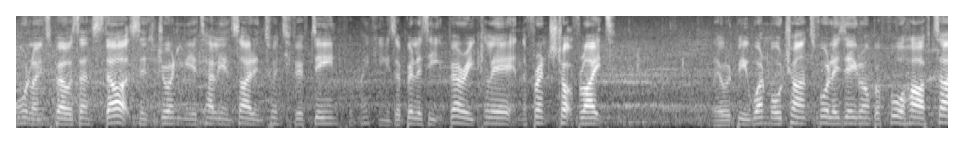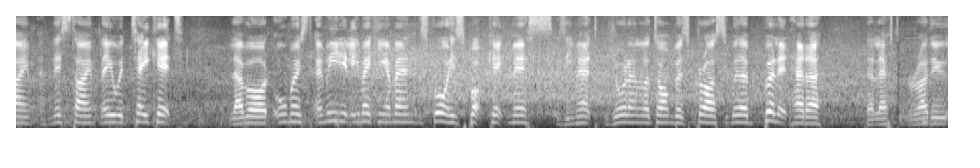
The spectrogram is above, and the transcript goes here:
more loan spells than starts since joining the Italian side in 2015, but making his ability very clear in the French top flight. There would be one more chance for Les Aiglons before half-time, and this time they would take it. Laborde almost immediately making amends for his spot kick miss as he met Jordan Lotomba's cross with a bullet header that left Radu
